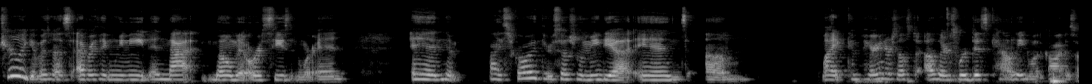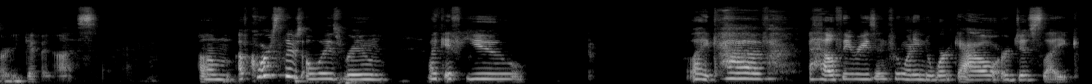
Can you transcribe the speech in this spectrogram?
truly given us everything we need in that moment or season we're in. And by scrolling through social media and um like comparing ourselves to others we're discounting what god has already given us um of course there's always room like if you like have a healthy reason for wanting to work out or just like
